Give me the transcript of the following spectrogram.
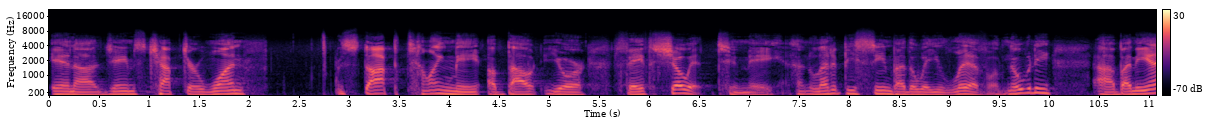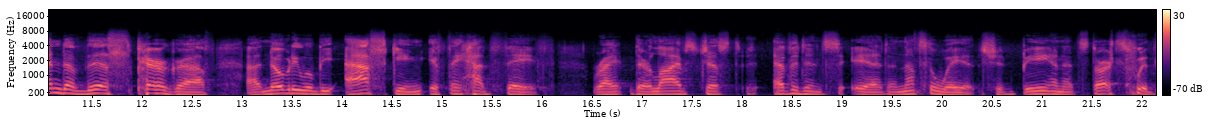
in uh, James chapter 1 Stop telling me about your faith. Show it to me and let it be seen by the way you live. Well, nobody, uh, by the end of this paragraph, uh, nobody will be asking if they had faith, right? Their lives just evidence it, and that's the way it should be. And it starts with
